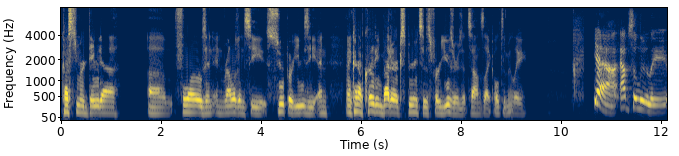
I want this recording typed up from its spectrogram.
customer data um, flows and, and relevancy super easy and and kind of creating better experiences for users. It sounds like ultimately. Yeah, absolutely.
